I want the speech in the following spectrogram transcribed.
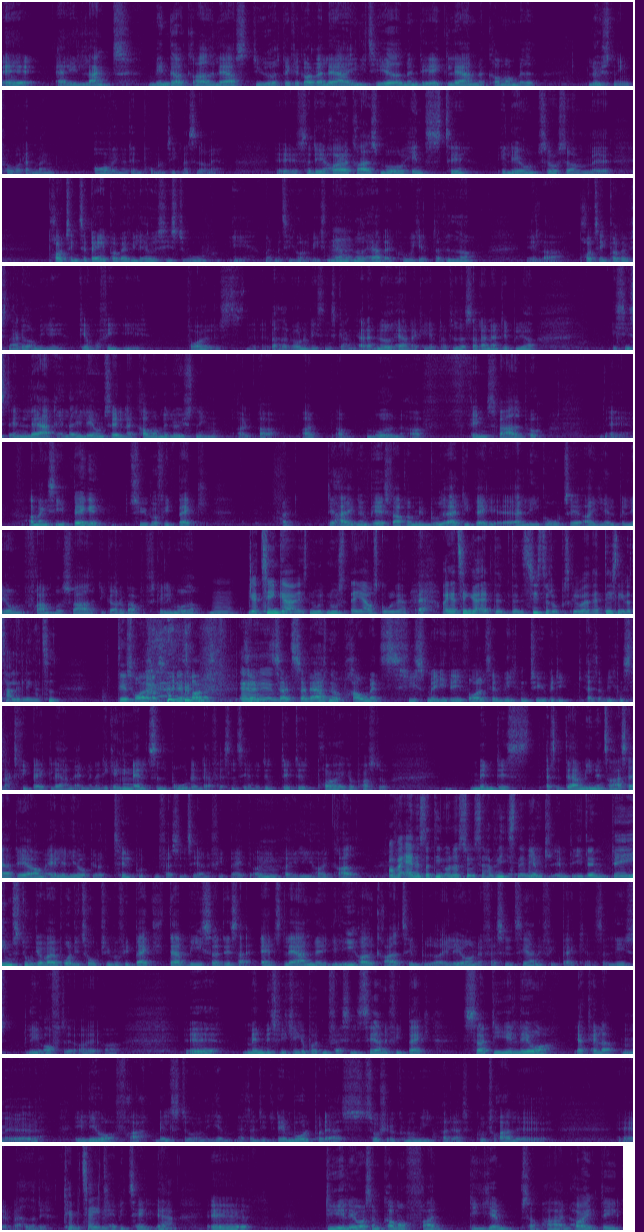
øh, er i langt mindre grad lærerstyret. Det kan godt være lærer initieret, men det er ikke læreren, der kommer med løsningen på, hvordan man overvinder den problematik, man sidder med. Øh, så det er i højere grad små hints til eleven, såsom øh, prøv at tænke tilbage på, hvad vi lavede sidste uge i matematikundervisningen. Mm. Er der noget her, der kunne hjælpe dig videre? Eller prøv at tænke på, hvad vi snakkede om i geografi i forholdet, øh, hvad hedder det, undervisningsgang. Er der noget her, der kan hjælpe dig videre? Sådan at det bliver i sidste ende lærer, eller eleven selv, der kommer med løsningen og, og, og, og måden at finde svaret på. Øh, og man kan sige, at begge typer feedback, det har jeg ikke en empirisk svar på, mit bud er, at de begge er lige gode til at hjælpe eleven frem mod svaret. De gør det bare på forskellige måder. Mm. Jeg tænker, altså nu, nu er jeg jo skolelærer, ja. og jeg tænker, at den, den sidste, du beskriver, at det er sådan en, der tager lidt længere tid. Det tror jeg også. Det tror jeg også. Så, øhm. så, så der er sådan noget pragmatisme i det i forhold til, hvilken type, de, altså hvilken slags feedback læreren anvender. De kan ikke mm. altid bruge den der faciliterende. Det, det, det prøver jeg ikke at påstå. Men det, altså der er min interesse er, det er, om alle elever bliver tilbudt den faciliterende feedback, og, mm. i, og i lige høj grad. Og hvad er det så, din undersøgelse har vist nemlig? Jamen, I den, det ene studie, hvor jeg bruger de to typer feedback, der viser det sig, at lærerne i lige høj grad tilbyder eleverne faciliterende feedback, altså lige, lige ofte. Og, og, øh, men hvis vi kigger på den faciliterende feedback, så de elever, jeg kalder dem øh, elever fra velstående hjem. Altså det, det er målt på deres socioøkonomi og deres kulturelle, øh, hvad hedder det? Kapital. Kapital, ja. ja. Øh, de elever, som kommer fra de hjem, som har en høj del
